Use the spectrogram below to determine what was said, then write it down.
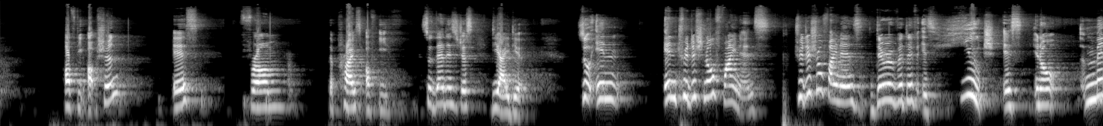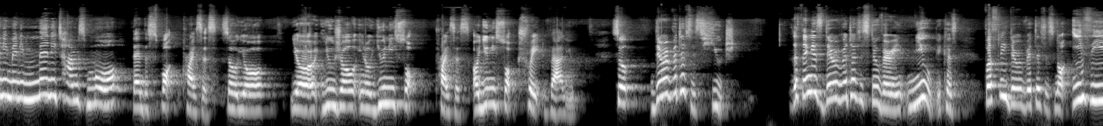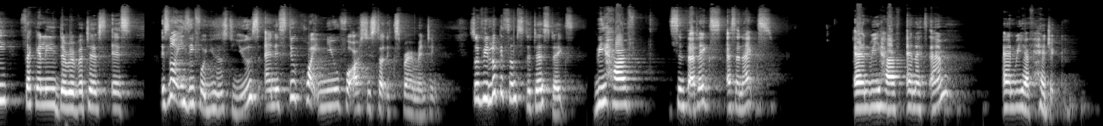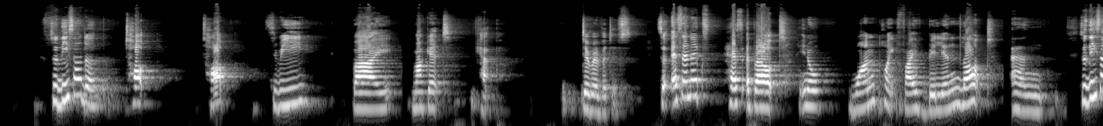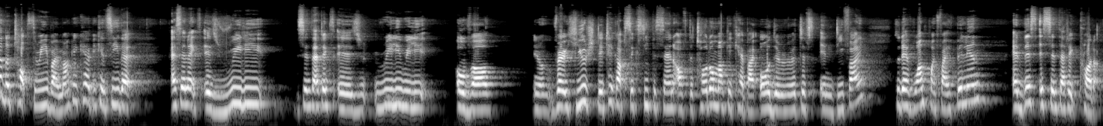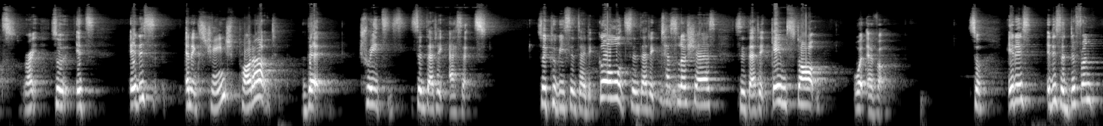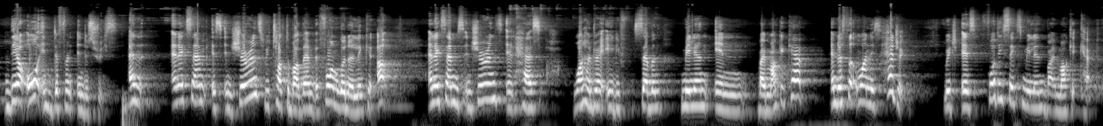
of the option is from the price of ETH. So that is just the idea. So in, in traditional finance, traditional finance derivative is huge. Is, you know, many, many, many times more than the spot prices. So your your usual, you know, Uniswap prices or Uniswap trade value. So derivatives is huge. The thing is, derivatives is still very new because firstly, derivatives is not easy. Secondly, derivatives is it's not easy for users to use and it's still quite new for us to start experimenting. So if you look at some statistics, we have Synthetix, SNX, and we have NXM, and we have Hegic. So these are the top, top three by market cap derivatives. So SNX has about, you know, 1.5 billion lot. And so these are the top three by market cap. You can see that SNX is really, Synthetix is really, really over, you know, very huge. They take up 60% of the total market cap by all derivatives in DeFi. So they have 1.5 billion and this is synthetic products, right? So it's, it is an exchange product that trades synthetic assets. So it could be synthetic gold, synthetic Tesla shares, synthetic GameStop, whatever. So it is, it is a different, they are all in different industries. And NXM is insurance. We talked about them before. I'm going to link it up. NXM is insurance. It has 187 million in by market cap. And the third one is Hegic, which is 46 million by market cap.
